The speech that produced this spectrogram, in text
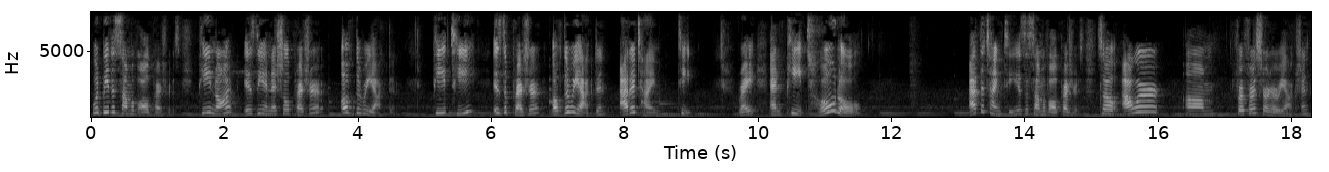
would be the sum of all pressures. P naught is the initial pressure of the reactant. PT is the pressure of the reactant at a time t, right? And P total at the time t is the sum of all pressures. So our um, for first order reaction,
